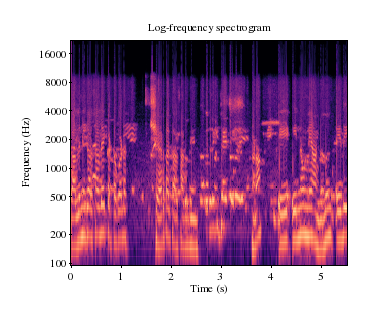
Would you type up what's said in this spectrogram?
ਗੱਲ ਨਹੀਂ ਕਰ ਸਕਦੇ, ਘੱਟੋ ਘੱਟ ਸ਼ੇਅਰ ਤਾਂ ਕਰ ਸਕਦੇ ਆ ਹਨਾ? ਇਹ ਇਹਨੂੰ ਨਿਹੰਗ ਨੂੰ ਇਹਦੇ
